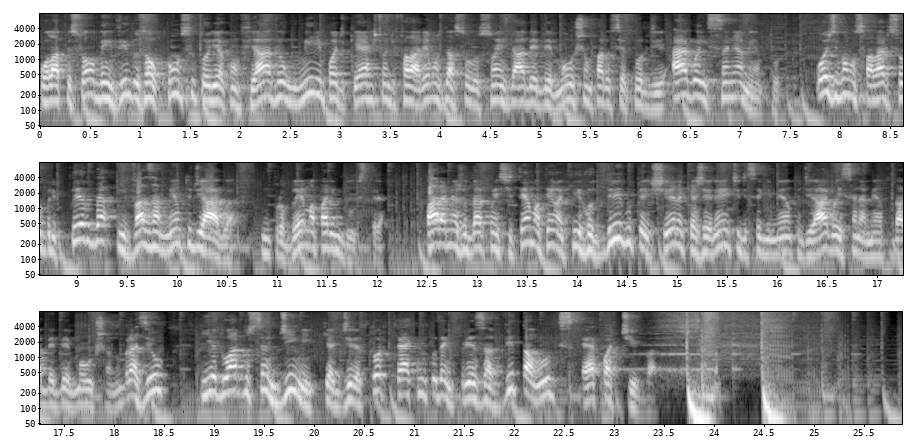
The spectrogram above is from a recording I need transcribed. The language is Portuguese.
Olá pessoal, bem-vindos ao Consultoria Confiável, um mini podcast onde falaremos das soluções da ABB Motion para o setor de água e saneamento. Hoje vamos falar sobre perda e vazamento de água, um problema para a indústria. Para me ajudar com este tema, tenho aqui Rodrigo Teixeira, que é gerente de segmento de água e saneamento da ABB Motion no Brasil, e Eduardo Sandini, que é diretor técnico da empresa Vitalux Ecoativa.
